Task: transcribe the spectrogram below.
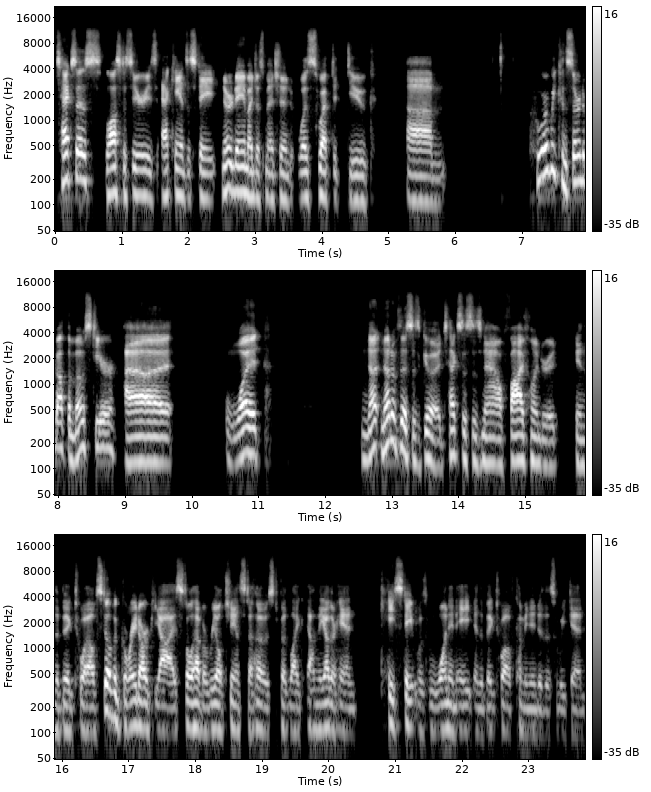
Texas lost a series at Kansas State. Notre Dame, I just mentioned, was swept at Duke. Um, who are we concerned about the most here? Uh, what? None, none of this is good. Texas is now 500 in the Big 12. Still have a great RPI. Still have a real chance to host. But like on the other hand, K State was one and eight in the Big 12 coming into this weekend.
